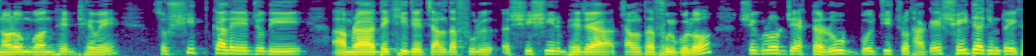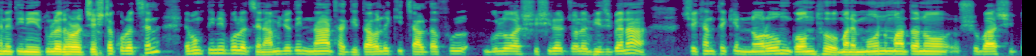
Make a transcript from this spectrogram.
নরম গন্ধের ঢেউয়ে? সো শীতকালে যদি আমরা দেখি যে চালতা ফুল শিশির ভেজা চালতা ফুলগুলো, সেগুলোর যে একটা রূপ বৈচিত্র্য থাকে সেইটা কিন্তু এখানে তিনি তুলে ধরার চেষ্টা করেছেন এবং তিনি বলেছেন, আমি যদি না থাকি তাহলে কি চালতা ফুলগুলো আর শিশিরের জলে ভিজবে না? সেখান থেকে নরম গন্ধ মানে মন মাতানো সুবাসিত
